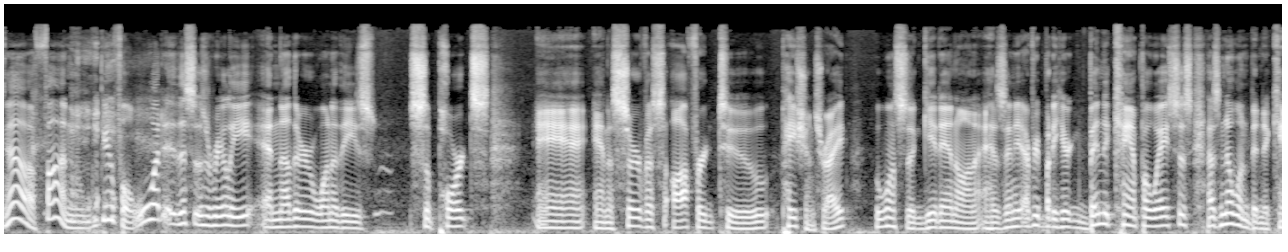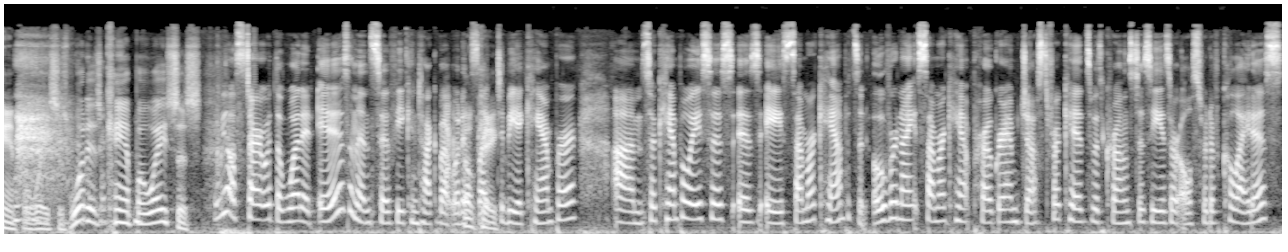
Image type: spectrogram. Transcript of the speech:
oh fun, beautiful. What this is really another one of these supports and, and a service offered to patients, right? Who wants to get in on it? Has any everybody here been to Camp Oasis? Has no one been to Camp Oasis? What is Camp Oasis? Maybe I'll start with the what it is, and then Sophie can talk about what it's Okay. like to be a camper. Um, so, Camp Oasis is a summer camp. It's an overnight summer camp program just for kids with Crohn's disease or ulcerative colitis.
